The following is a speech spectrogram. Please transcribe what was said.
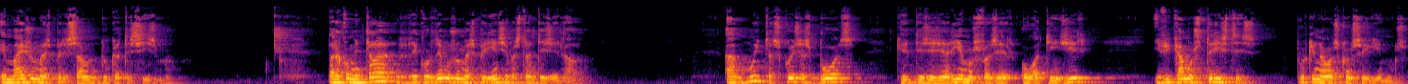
É mais uma expressão do catecismo. Para comentá-la, recordemos uma experiência bastante geral. Há muitas coisas boas que desejaríamos fazer ou atingir e ficamos tristes porque não as conseguimos.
